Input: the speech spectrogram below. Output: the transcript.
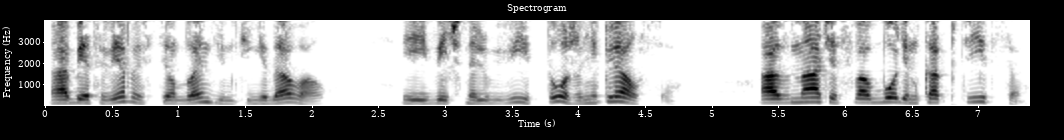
Обет верности он блондинке не давал. И вечной любви тоже не клялся. А значит, свободен, как птица,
